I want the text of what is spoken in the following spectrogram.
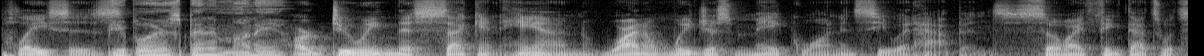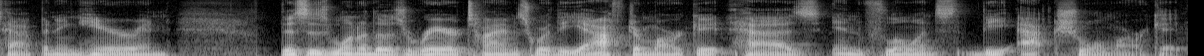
places people are spending money. are doing this secondhand. Why don't we just make one and see what happens? So I think that's what's happening here. And this is one of those rare times where the aftermarket has influenced the actual market.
